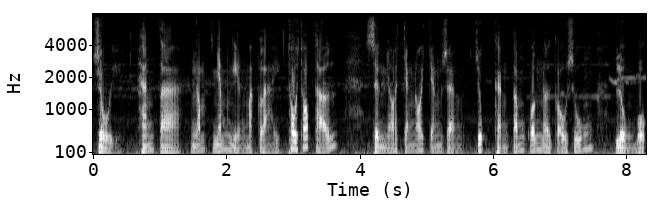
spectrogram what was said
Rồi, hắn ta ngắm nhắm nghiền mắt lại, thôi thóp thở. Sơn nhỏ chẳng nói chẳng rằng, rút khăn tắm quấn nơi cổ xuống, luồn buộc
